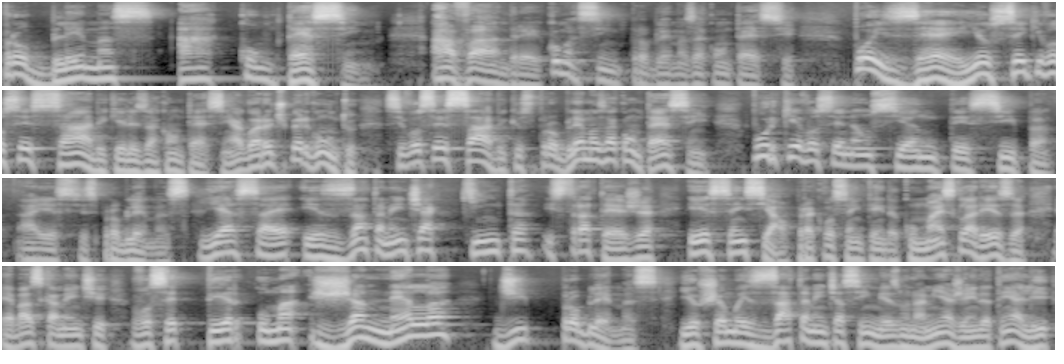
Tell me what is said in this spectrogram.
problemas acontecem. Ah, vá, André, como assim problemas acontecem? Pois é, e eu sei que você sabe que eles acontecem. Agora eu te pergunto: se você sabe que os problemas acontecem, por que você não se antecipa a esses problemas? E essa é exatamente a quinta estratégia essencial. Para que você entenda com mais clareza, é basicamente você ter uma janela de problemas. E eu chamo exatamente assim mesmo na minha agenda, tem ali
